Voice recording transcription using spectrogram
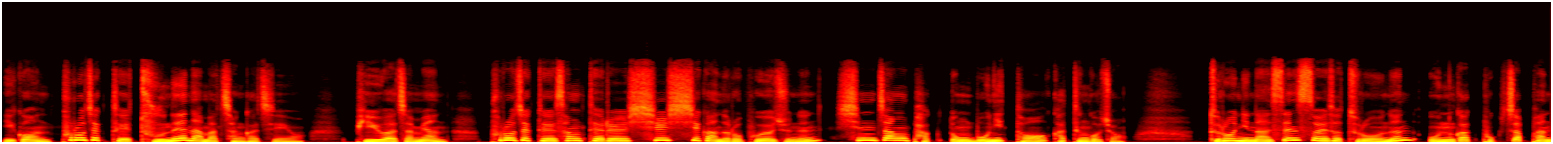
이건 프로젝트의 두뇌나 마찬가지예요. 비유하자면 프로젝트의 상태를 실시간으로 보여주는 심장 박동 모니터 같은 거죠. 드론이나 센서에서 들어오는 온갖 복잡한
